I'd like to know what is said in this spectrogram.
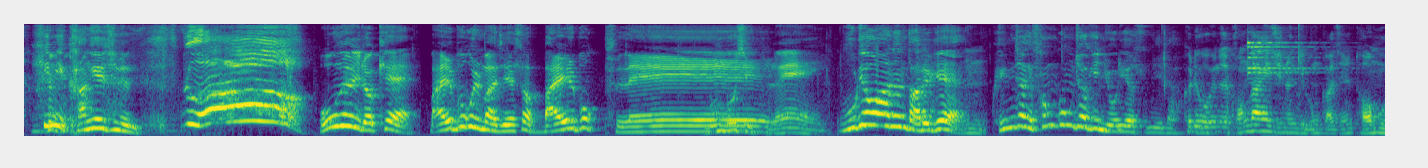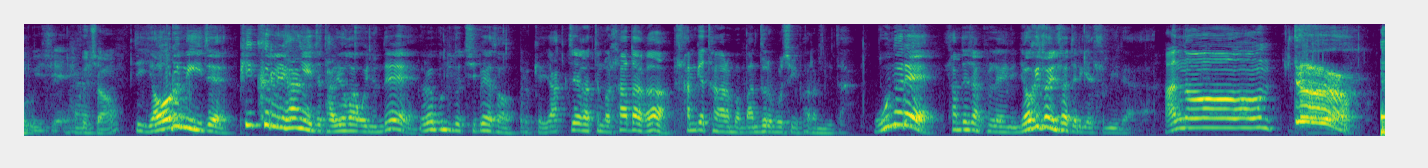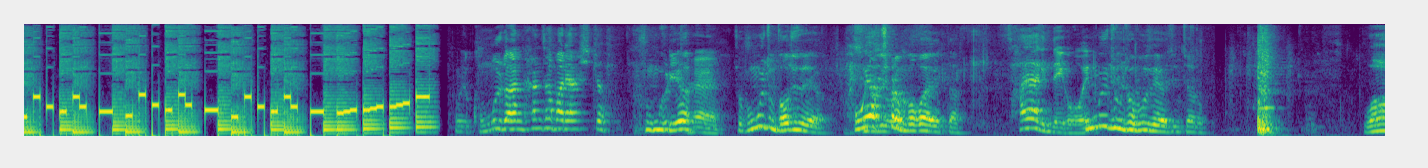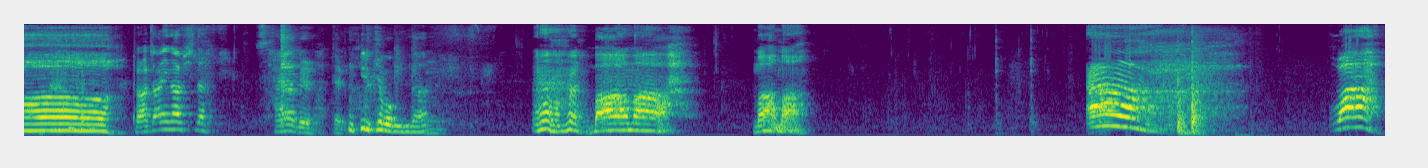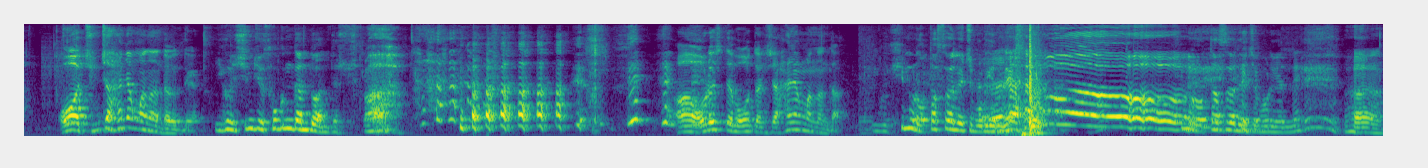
힘이 강해지는. 으아! 오늘 이렇게 말복을 맞이해서 말복 플레이. 몸보신 플레이. 우려와는 다르게 음. 굉장히 성공적인 요리였습니다. 그리고 현재 건강해지는 기분까지는 덤으로 이제. 그렇죠. 이제 여름이 이제 피크를 향해 이제 달려가고 있는데 여러분들도 집에서 이렇게 약재 같은 거 사다가 삼계탕을 한번 만들어 보시기 바랍니다. 오늘의 3대장 플레이는 여기서 인사드리겠습니다. 안녕. 우리 국물도 한, 한 사발이 하시죠. 국물이요? 네. 저 국물 좀 더 주세요. 보약처럼 먹어야겠다. 사약인데 이거 거의. 국물 좀 줘보세요, 진짜로. 와 저랑 짠이나 합시다. 사약을 받들. 이렇게 먹는다. 마마. 마마. 와. 와 진짜 한약만 난다 근데. 이건 심지어 소금간도 안 됐어. 아 어렸을 때 먹었던 진짜 한약만 난다. 이거 힘을 어디다 써야 될지 모르겠네. 오! 힘을 어디다 써야 될지 모르겠네. 어.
